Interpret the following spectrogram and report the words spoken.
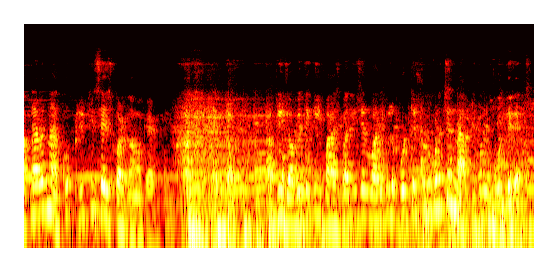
আপনারা না খুব ক্রিটিসাইজ করেন আমাকে এখন। আপনি জবে থেকে এই বাঁশবালিশের ওয়ার্ডগুলো পড়তে শুরু করেছেন না? আপনি তখন বদলে গেছেন।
